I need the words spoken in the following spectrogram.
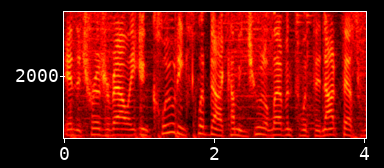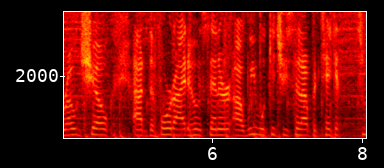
in the Treasure Valley, including Slipknot coming June 11th with the Knotfest Roadshow at the Ford Idaho Center. Uh, we will get you set up with tickets to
